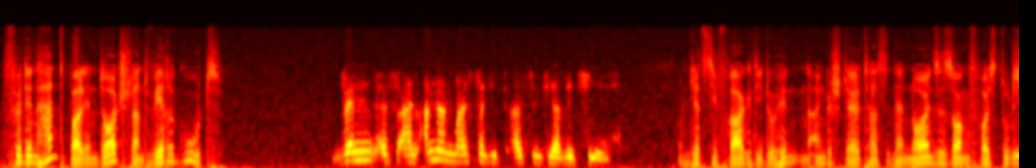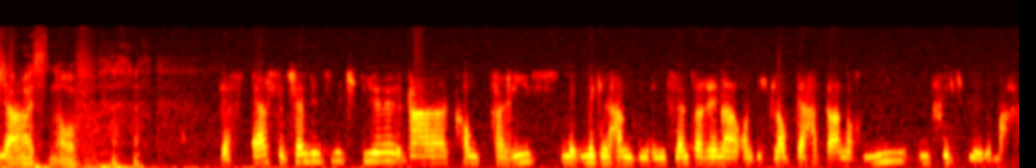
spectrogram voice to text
Für den Handball in Deutschland wäre gut wenn es einen anderen Meister gibt als den THW Kiel. Und jetzt die Frage, die du hinten angestellt hast. In der neuen Saison freust du dich ja. am meisten auf? das erste Champions League Spiel, da kommt Paris mit Mikkel Hansen in die Flens Arena und ich glaube, der hat da noch nie ein Pflichtspiel gemacht.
